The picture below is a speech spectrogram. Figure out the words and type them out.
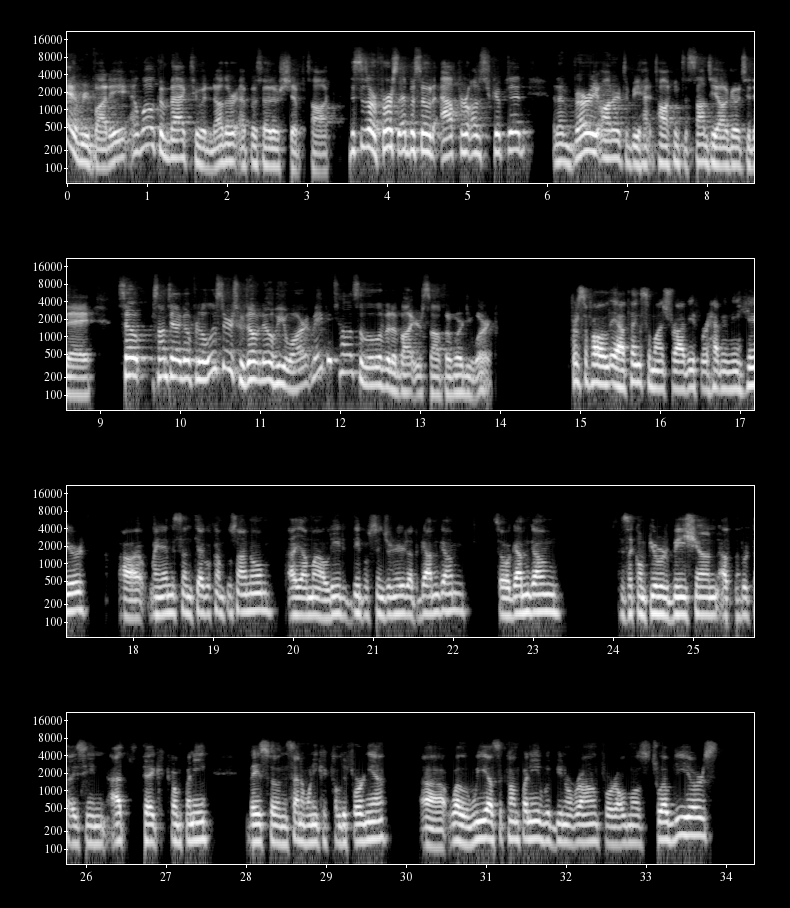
Hi, everybody, and welcome back to another episode of Ship Talk. This is our first episode after Unscripted, and I'm very honored to be ha- talking to Santiago today. So, Santiago, for the listeners who don't know who you are, maybe tell us a little bit about yourself and where do you work? First of all, yeah, thanks so much, Ravi, for having me here. Uh, my name is Santiago Campuzano. I am a lead DevOps engineer at GumGum. So GumGum is a computer vision advertising ad tech company based on Santa Monica, California. Uh, well, we as a company, we've been around for almost 12 years.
